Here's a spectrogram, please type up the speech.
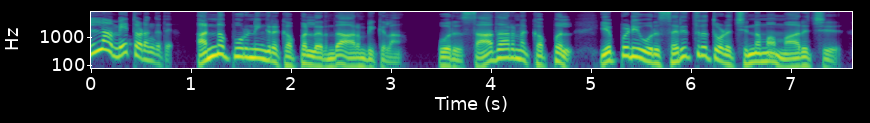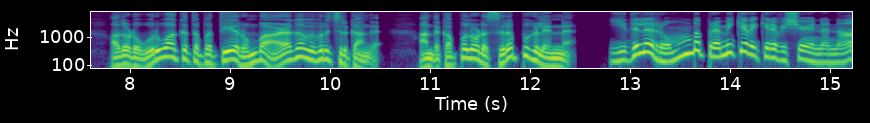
எல்லாமே தொடங்குது. அன்னபூர்ணிங்கிற கப்பல்ல இருந்து ஆரம்பிக்கலாம். ஒரு சாதாரண கப்பல் எப்படி ஒரு சரித்திரத்தோட சின்னமா மாறுச்சு அதோட உருவாக்கத்தை பத்தியே ரொம்ப அழகா விவரிச்சிருக்காங்க. அந்த கப்பலோட சிறப்புகள் என்ன? இதுல ரொம்ப பிரமிக்க வைக்கிற விஷயம் என்னன்னா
